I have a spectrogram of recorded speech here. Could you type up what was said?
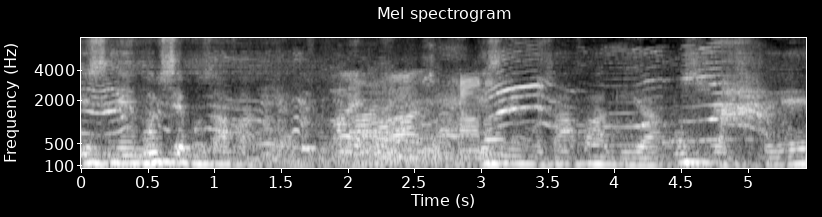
जिसने मुझसे मुसाफा किया, जिसने मुसाफा किया, उस शख्स से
